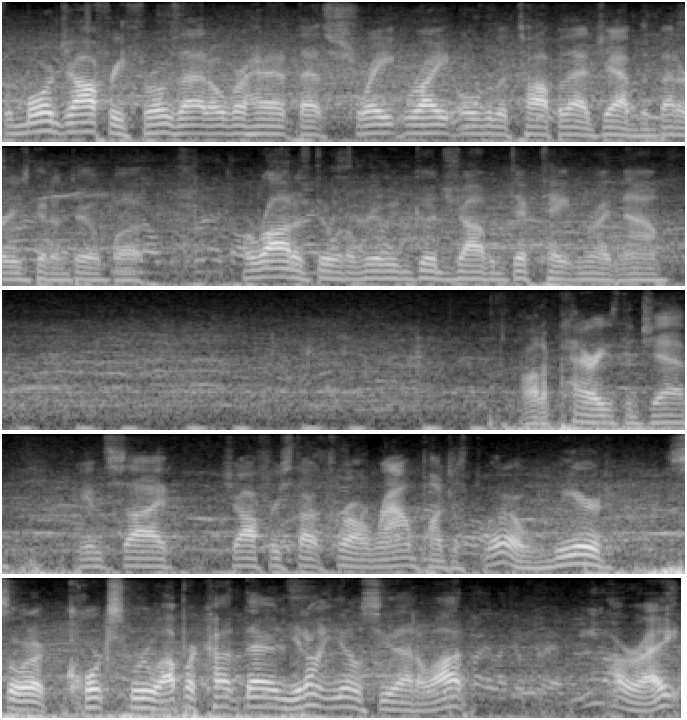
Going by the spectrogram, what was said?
The more Jofre throws that overhead, that straight right over the top of that jab, the better he's going to do. But Harada's doing a really good job of dictating right now. lot of parries, the jab inside. Jofre starts throwing round punches. What a weird sort of corkscrew uppercut there. You don't you don't see that a lot. All right,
